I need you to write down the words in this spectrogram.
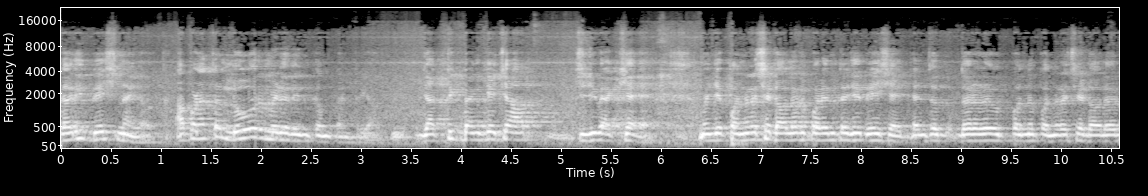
गरीब देश नाही आहोत. आपण आता लोअर मिडल इन्कम कंट्री आहोत. जागतिक बँकेच्या ची जी व्याख्या आहे म्हणजे पंधराशे डॉलरपर्यंत जे देश आहेत त्यांचं दरडोई उत्पन्न पंधराशे डॉलर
